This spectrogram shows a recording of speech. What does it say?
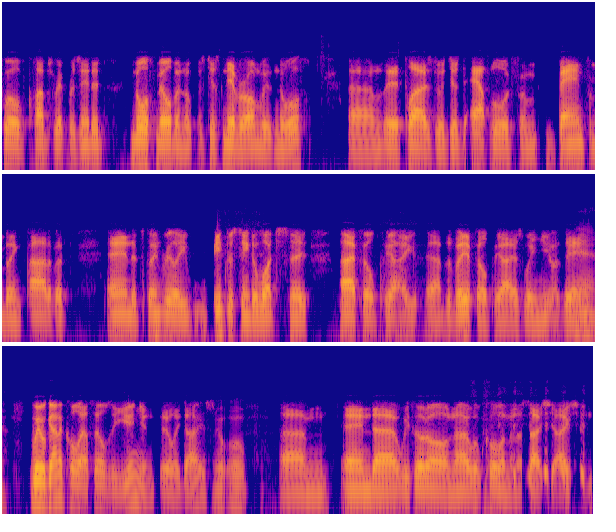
12 clubs represented. North Melbourne was just never on with North. Um, their players were just outlawed from, banned from being part of it. And it's been really interesting to watch the AFLPA, uh, the VFLPA as we knew it then. Yeah. We were going to call ourselves a union early days. Uh-oh. Um, and uh, we thought, oh no, we'll call them an association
